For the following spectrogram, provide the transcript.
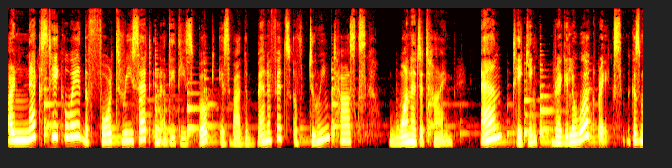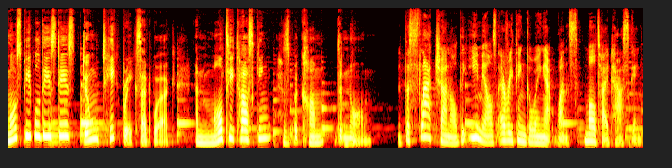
Our next takeaway, the fourth reset in Aditi's book, is about the benefits of doing tasks one at a time and taking regular work breaks because most people these days don't take breaks at work and multitasking has become the norm. The Slack channel, the emails, everything going at once, multitasking.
